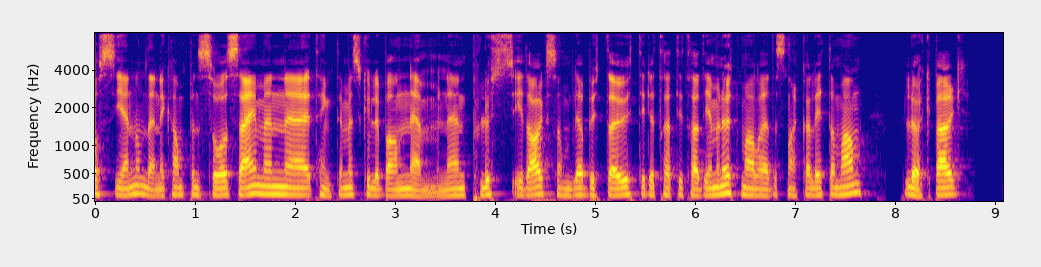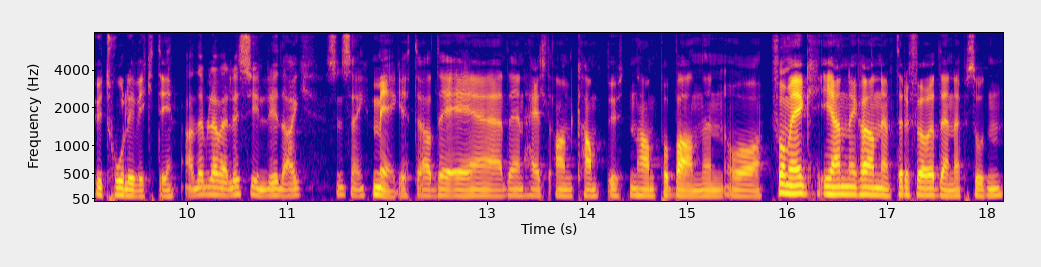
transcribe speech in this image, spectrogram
oss gjennom denne kampen så å si, men jeg tenkte vi skulle bare nevne en pluss i dag som blir bytta ut i det 33. minutt. Vi har allerede snakka litt om han. Løkberg utrolig viktig. Ja, Det blir veldig synlig i dag, syns jeg. Meget. ja. Det er, det er, en helt annen kamp uten han på banen. Og for meg, igjen, jeg har nevnt det før i denne episoden,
